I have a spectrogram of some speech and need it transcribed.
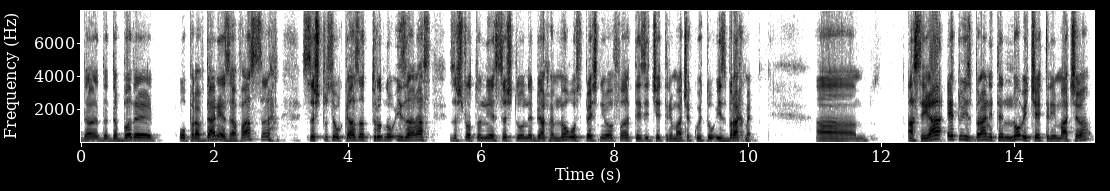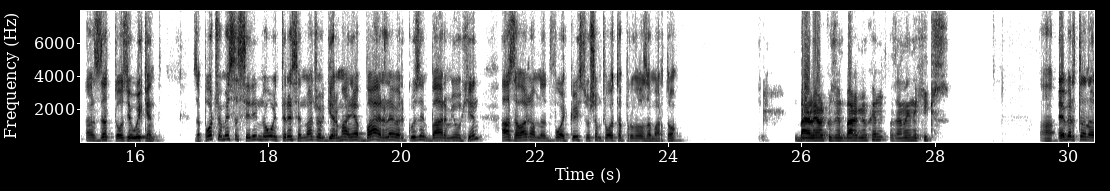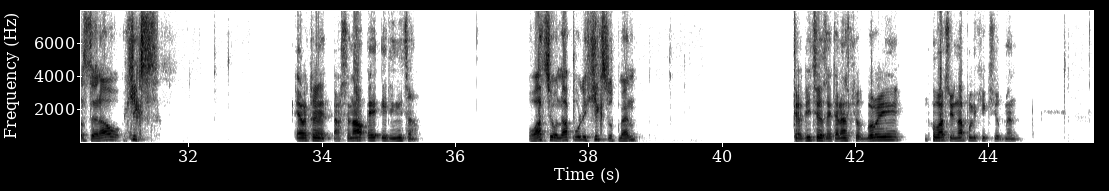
да, да, да бъде оправдание за вас също се оказа трудно и за нас, защото ние също не бяхме много успешни в тези 4 мача, които избрахме. А, а сега ето избраните нови 4 мача за този уикенд. Започваме с един много интересен матч в Германия. Байер Леверкузен, Байер Мюнхен. Аз залагам на двойка и слушам твоята прогноза, Марто. Байер Леверкузен, Байер Мюнхен, за мен е Хикс. Евертън, Арсенал, Хикс. Евертън, Арсенал е единица. Лацио, Наполи, Хикс от мен. Традиция за италиански отбори. Лацио и Наполи, Хикс и от мен.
